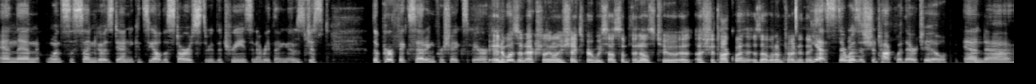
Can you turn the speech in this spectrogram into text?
And then once the sun goes down, you can see all the stars through the trees and everything. It was just the perfect setting for Shakespeare. and it wasn't actually only Shakespeare. We saw something else too. A, a Chautauqua. Is that what I'm trying to think? Yes, there was a Chautauqua there too, and uh,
